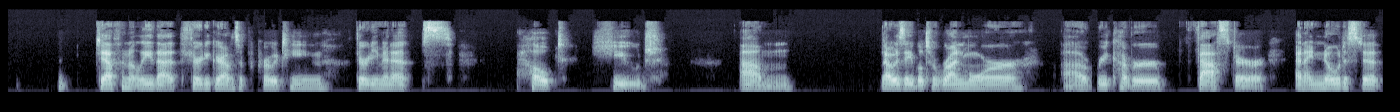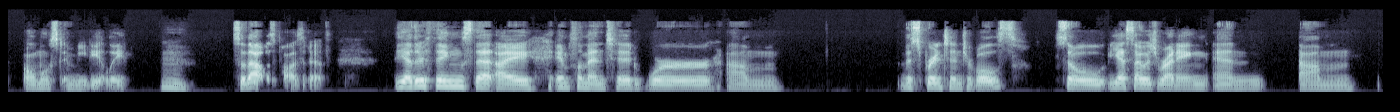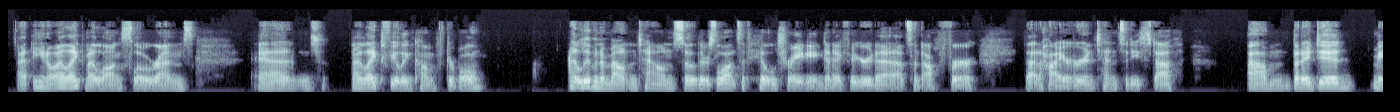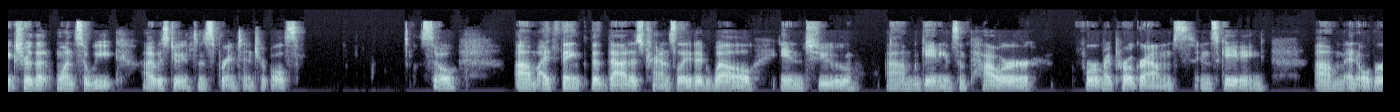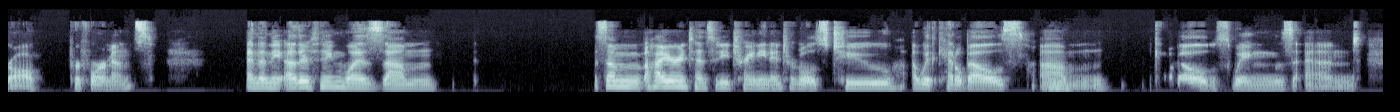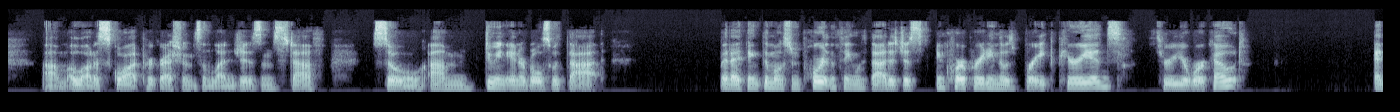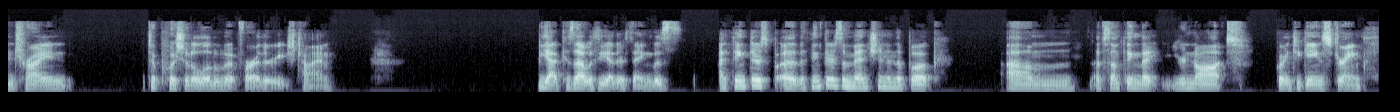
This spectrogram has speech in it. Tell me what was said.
definitely that 30 grams of protein, 30 minutes helped huge. Um, I was able to run more, uh, recover faster, and I noticed it almost immediately. Mm. So that was positive. The other things that I implemented were um, the sprint intervals. So yes, I was running, and um, I, you know I liked my long, slow runs, and I liked feeling comfortable. I live in a mountain town, so there's lots of hill training, and I figured uh, that's enough for that higher intensity stuff. Um, but I did make sure that once a week I was doing some sprint intervals. So um, I think that that has translated well into um, gaining some power for my programs in skating um, and overall performance. And then the other thing was um, some higher intensity training intervals too uh, with kettlebells mm. Kettlebell swings and um, a lot of squat progressions and lunges and stuff. So um doing intervals with that. But i think the most important thing with that is just incorporating those break periods through your workout and trying to push it a little bit farther each time. Yeah because that was the other thing was I think there's uh, I think there's a mention in the book um, of something that you're not going to gain strength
